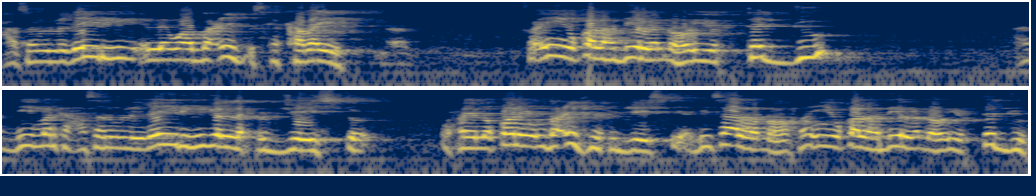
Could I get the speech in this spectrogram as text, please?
Xasanu ligayrihi waa daciif iska kabay. Fain yuqal haddii la dhaho yuxtaju haddii marka xasanu ligayrihiga la xujaysto waxay noqonaya in daciif la xujaystay haddii saa la dhaho fain yuqal haddii la dhaho yuxtaju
